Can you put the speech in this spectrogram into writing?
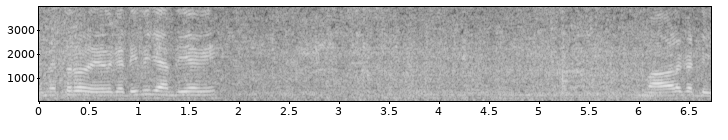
ਲੈ ਮਿੱਤਰੋ, ਰੇਲ ਗੱਡੀ ਵੀ ਜਾਂਦੀ ਹੈਗੇ। ਮਾਲ ਗੱਡੀ।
